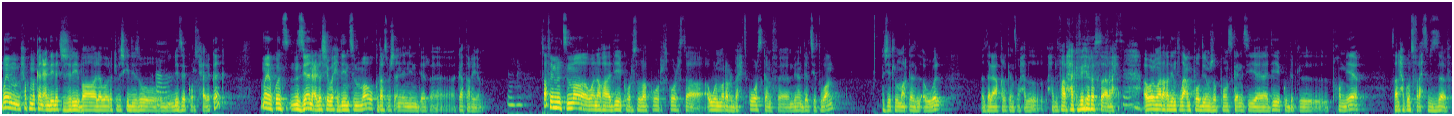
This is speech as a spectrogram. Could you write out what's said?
المهم بحكم ما كان عندي لا تجربة لا والو كيفاش كيديزو آه. les courses بحال هكاك. المهم كنت مزيان على شي وحدين تما وقدرت باش أنني ندير quatrième صافي من تما وأنا غادي course ولا course course أول مرة ربحت course كان في المدينة ديال تطوان. جيت للمركز الأول. مازال عاقل كانت واحد واحد الفرحة كبيرة الصراحة. أول مرة غادي نطلع من podium je pense كانت هي هذيك ودرت ال première. صراحة كنت فرحت بزاف.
